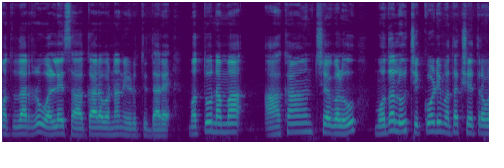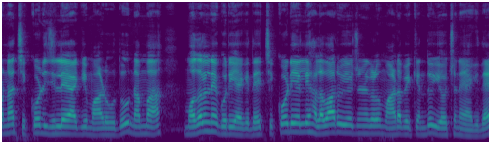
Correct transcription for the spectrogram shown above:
ಮತದಾರರು ಒಳ್ಳೆಯ ಸಹಕಾರವನ್ನು ನೀಡುತ್ತಿದ್ದಾರೆ. ಮತ್ತು ನಮ್ಮ ಆಕಾಂಕ್ಷೆಗಳು ಮೊದಲು ಚಿಕ್ಕೋಡಿ ಮತಕ್ಷೇತ್ರವನ್ನು ಚಿಕ್ಕೋಡಿ ಜಿಲ್ಲೆಯಾಗಿ ಮಾಡುವುದು ನಮ್ಮ ಮೊದಲನೇ ಗುರಿಯಾಗಿದೆ. ಚಿಕ್ಕೋಡಿಯಲ್ಲಿ ಹಲವಾರು ಯೋಜನೆಗಳು ಮಾಡಬೇಕೆಂದು ಯೋಚನೆಯಾಗಿದೆ.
